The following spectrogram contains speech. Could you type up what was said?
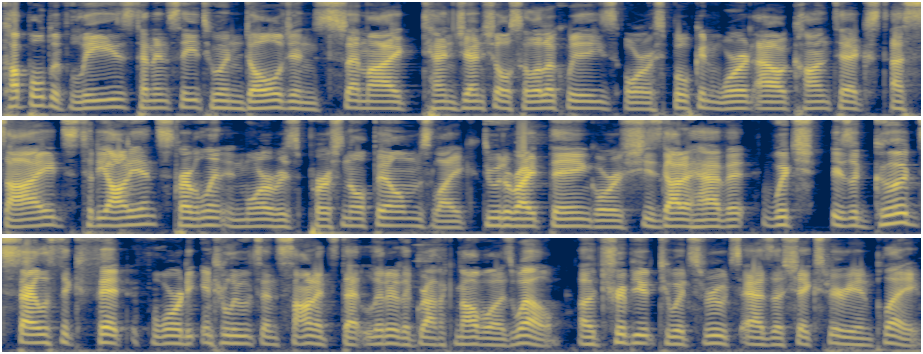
coupled with Lee's tendency to indulge in semi-tangential soliloquies or spoken word out context asides to the audience, prevalent in more of his personal films like Do the Right Thing or She's Gotta Have It, which is a good stylistic fit for the interludes and sonnets that litter the graphic novel as well, a tribute to its roots as a Shakespearean play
